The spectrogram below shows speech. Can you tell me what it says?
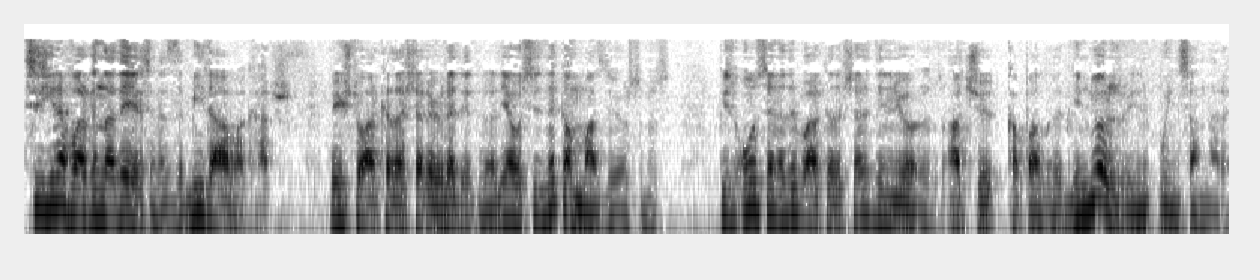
Siz yine farkında değilsiniz de bir daha bakar. Ve işte o arkadaşlar öyle dediler. Ya siz ne gammaz diyorsunuz? Biz 10 senedir bu arkadaşları dinliyoruz. Açık, kapalı. Dinliyoruz bu insanları.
